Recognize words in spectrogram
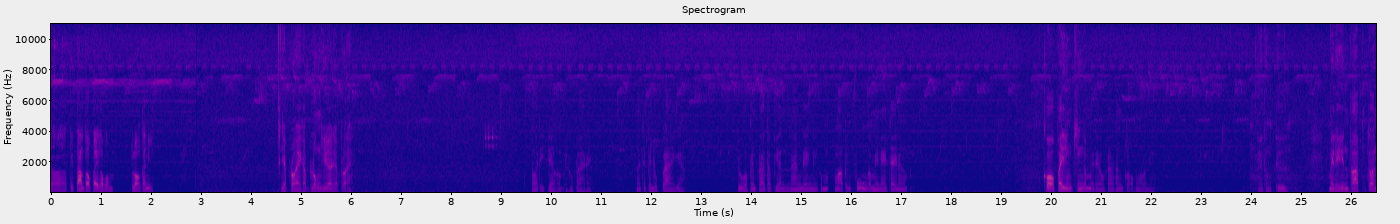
ก็ติดตามต่อไปครับผมลองกันอีกเรียบร้อยครับลงเยื่อเรียบร้อยตอดอีกแล้วครับไม่รู้ปลาได้ น่าจะเป็นลูกปลาอีกอย่างหรือว่าเป็นปลาตะเพียนนางแดงนี้ก็มาเป็นฟุ้งก็ไม่แน่ใจนะครับ ก็ไปจริงๆก็ไม่ได้เอาข้าทั้งกรอกมาวันนี้ไม่ต้องทื่อไม่ได้เห็นภาพตอน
